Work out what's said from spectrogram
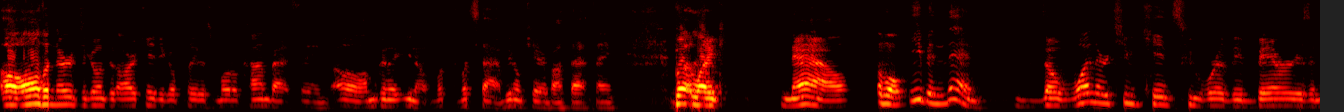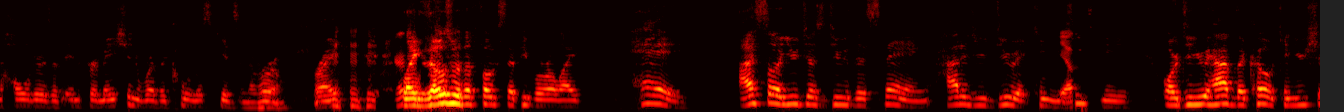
oh all the nerds are going to the arcade to go play this Mortal Kombat thing. Oh, I'm gonna, you know, what what's that? We don't care about that thing. But like now, well, even then, the one or two kids who were the bearers and holders of information were the coolest kids in the room, right? Sure. like those were the folks that people were like, "Hey, I saw you just do this thing. How did you do it? Can you Yep. teach me?" Or do you have the code? Can you sh-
